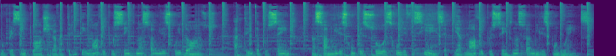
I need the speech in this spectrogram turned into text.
O percentual chegava a 39% nas famílias com idosos, a 30% nas famílias com pessoas com deficiência e a 9% nas famílias com doentes.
